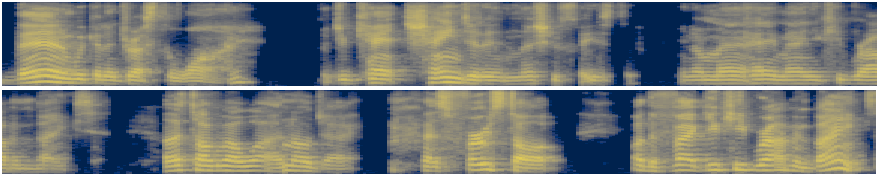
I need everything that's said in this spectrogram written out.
Then we can address the why, but you can't change it unless you face it. You know, man, hey man, you keep robbing banks. Let's talk about why. I know, Jack. Let's first talk about the fact you keep robbing banks.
